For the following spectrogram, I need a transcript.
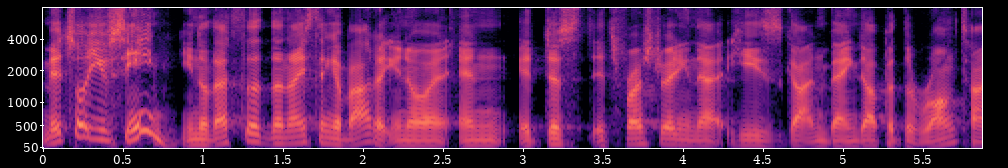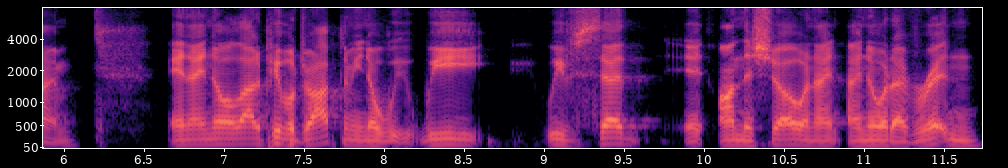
Mitchell, you've seen, you know, that's the, the nice thing about it, you know, and, it just it's frustrating that he's gotten banged up at the wrong time. And I know a lot of people dropped him. You know, we we we've said it on the show, and I, I know what I've written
